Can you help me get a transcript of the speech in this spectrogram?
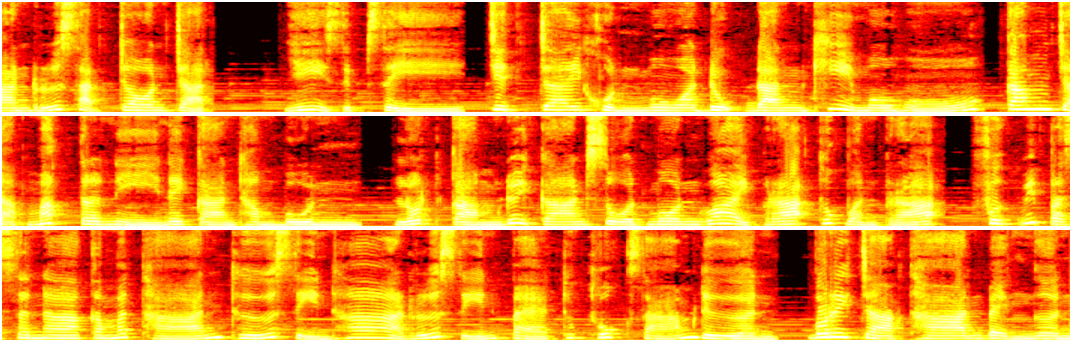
ารหรือสัตว์จรจัด 24. จิตใจขุนมัวดุดันขี้โมโห กรรมจากมักตรณีในการทำบุญ ลดกรรมด้วยการสวดมนต์ไหว้พระทุกวันพระ ฝึกวิปัสสนากรรมฐานถือศีลห้าหรือศีลแปดทุกๆสามเดือน บริจาคทานแบ่งเงิน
